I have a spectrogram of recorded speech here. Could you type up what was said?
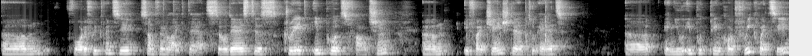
um, for the frequency, something like that. So there's this create inputs function. Um, if I change that to add uh, a new input pin called frequency,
